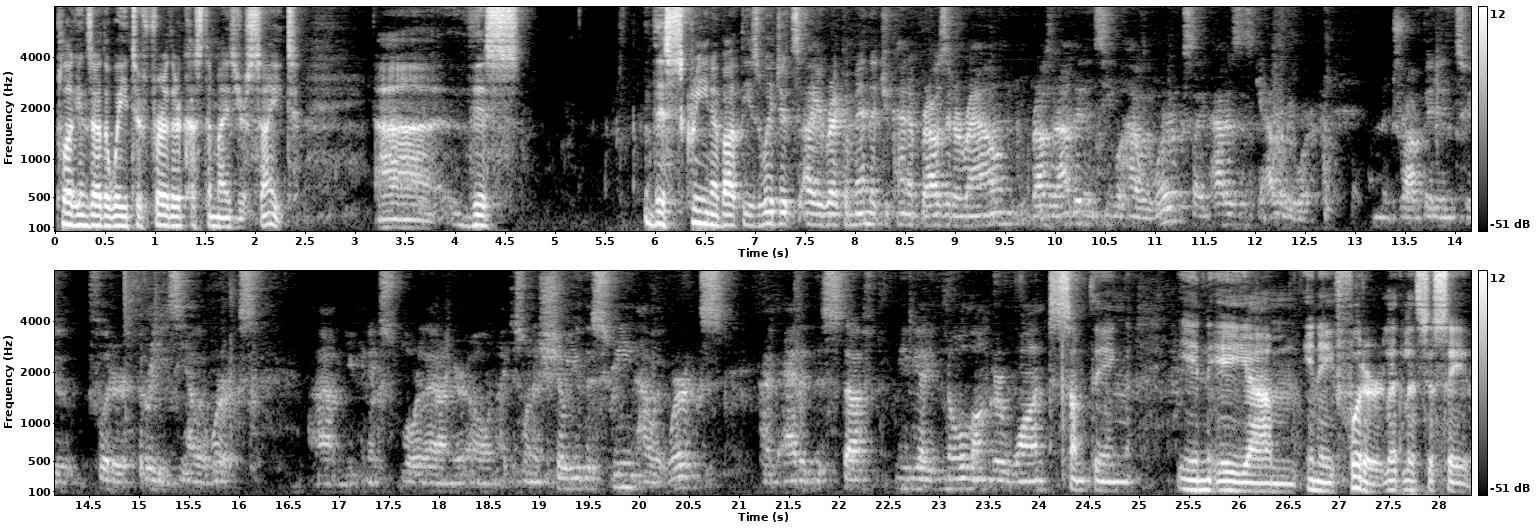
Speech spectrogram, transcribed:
Plugins are the way to further customize your site. This this screen about these widgets, I recommend that you kind of browse it around, browse around it and see how it works. Like, how does this gallery work? I'm going to drop it into footer 3, see how it works. Um, you can explore that on your own. I just want to show you the screen, how it works. I've added this stuff. Maybe I no longer want something in a um, in a footer. Let, let's just say,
